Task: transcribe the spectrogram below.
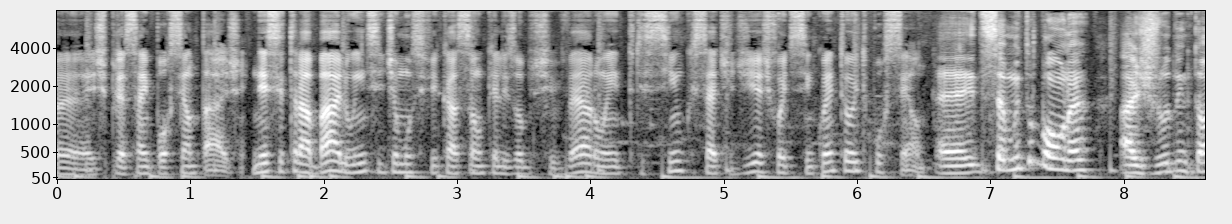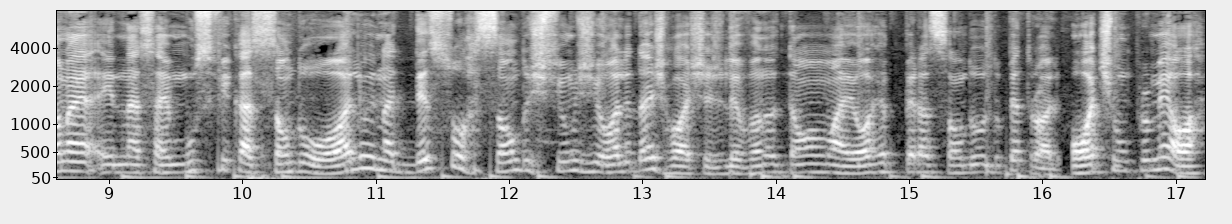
é, expressar em porcentagem. Nesse trabalho, o índice de emulsificação que eles obtiveram entre 5 e 7 dias foi de 58%. É, isso é muito bom, né? Ajuda então na, nessa emulsificação do óleo e na dessorção dos filmes de óleo das rochas, levando então a uma maior recuperação do, do petróleo. Ótimo para o melhor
